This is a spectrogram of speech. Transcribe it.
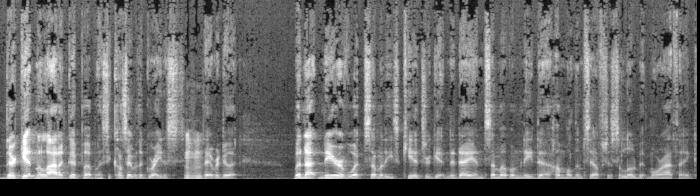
they're getting a lot of good publicity because they were the greatest mm-hmm. to ever do it. But not near of what some of these kids are getting today, and some of them need to humble themselves just a little bit more. I think.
